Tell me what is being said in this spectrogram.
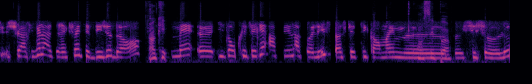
je, je suis arrivée, la direction était déjà dehors. Mais euh, ils ont préféré appeler la police parce que tu quand même euh, On sait pas. euh, c'est ça là.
